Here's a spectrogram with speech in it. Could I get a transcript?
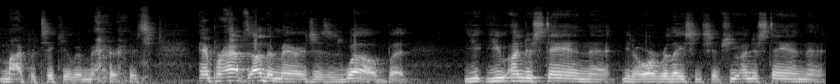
my particular marriage and perhaps other marriages as well. But you, you understand that you know or relationships you understand that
